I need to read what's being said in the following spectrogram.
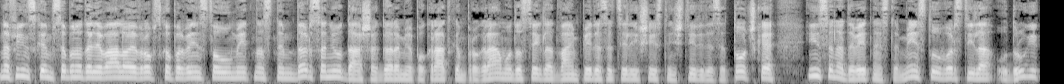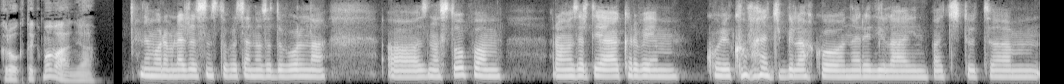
Na finskem se bo nadaljevalo Evropsko prvenstvo v umetnostnem drsanju. Daša Grm je po kratkem programu dosegla 52,46 točke in se na 19. mestu uvrstila v drugi krok tekmovanja. Ne morem reči, da sem 100% zadovoljna uh, z nastopom, ravno zaradi tega, ker vem, koliko več bi lahko naredila in pač tudi um,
